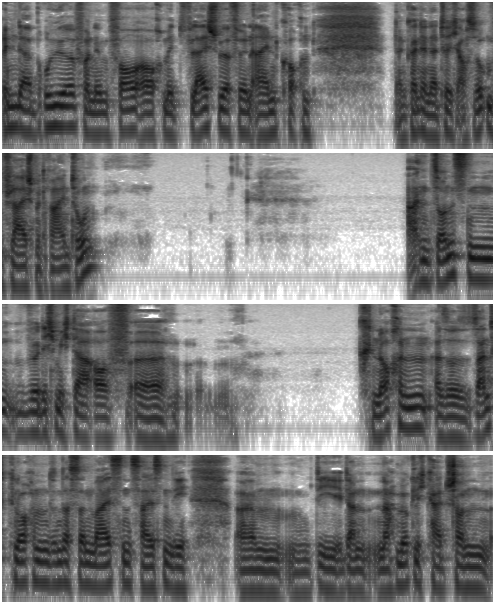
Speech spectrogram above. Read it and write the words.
Rinderbrühe, von dem Fond auch mit Fleischwürfeln einkochen. Dann könnt ihr natürlich auch Suppenfleisch mit reintun. Ansonsten würde ich mich da auf äh, Knochen, also Sandknochen sind das dann meistens, heißen die, ähm, die dann nach Möglichkeit schon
